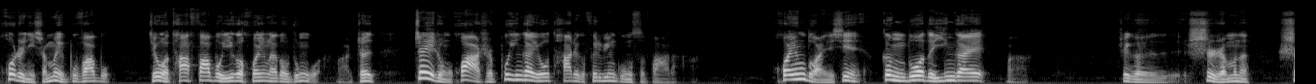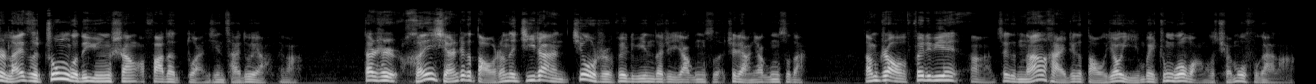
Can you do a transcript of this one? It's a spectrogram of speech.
或者你什么也不发布，结果他发布一个欢迎来到中国啊，这这种话是不应该由他这个菲律宾公司发的啊。欢迎短信更多的应该啊，这个是什么呢？是来自中国的运营商发的短信才对啊，对吧？但是很显然，这个岛上的基站就是菲律宾的这家公司，这两家公司的。咱们知道，菲律宾啊，这个南海这个岛礁已经被中国网络全部覆盖了啊，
